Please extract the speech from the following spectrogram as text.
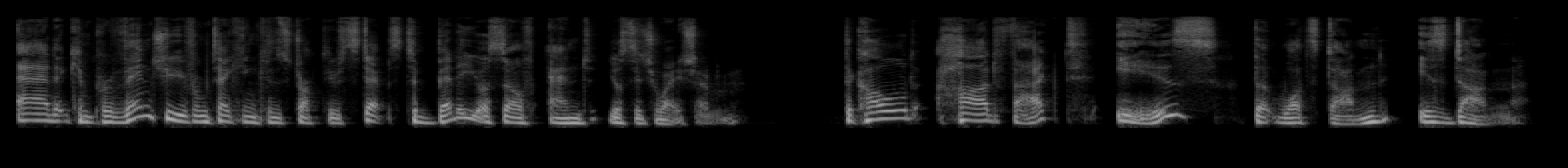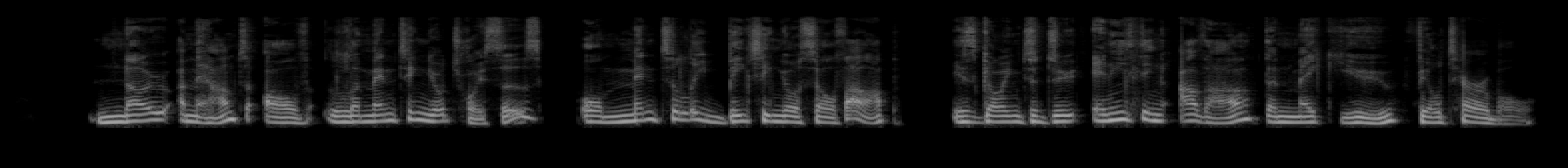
and it can prevent you from taking constructive steps to better yourself and your situation. The cold, hard fact is that what's done is done. No amount of lamenting your choices or mentally beating yourself up is going to do anything other than make you feel terrible.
